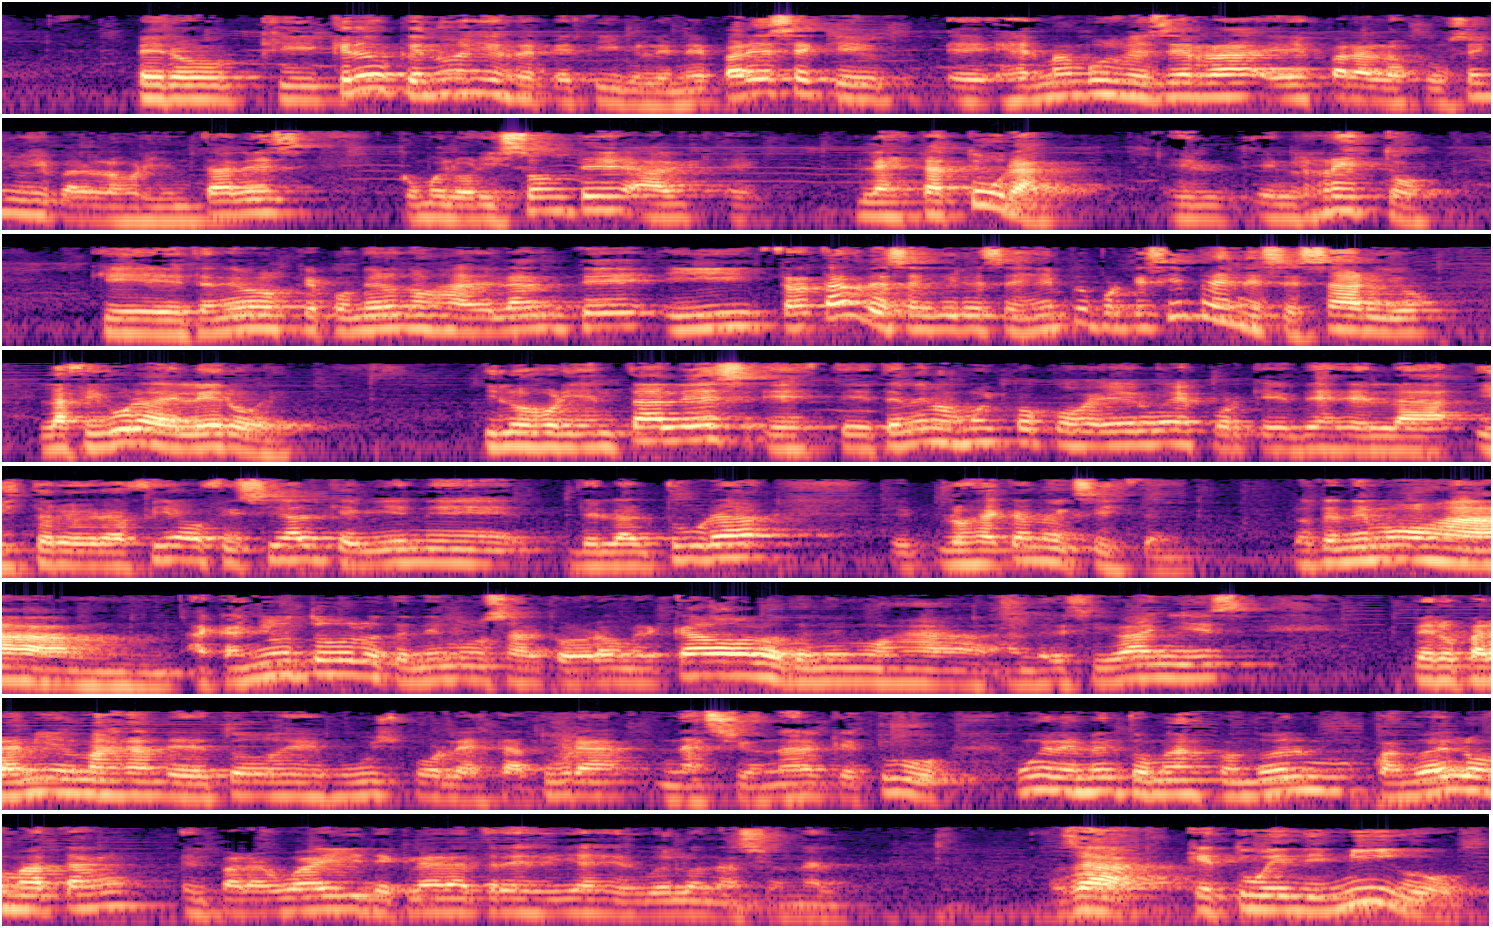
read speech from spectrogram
pero que creo que no es irrepetible. Me parece que eh, Germán Bush Becerra es para los cruceños y para los orientales como el horizonte, eh, la estatura, el, reto que tenemos que ponernos adelante y tratar de seguir ese ejemplo, porque siempre es necesario la figura del héroe. Y los orientales este, tenemos muy pocos héroes porque desde la historiografía oficial que viene de la altura, eh, los de acá no existen Lo tenemos a, a, Cañoto, lo tenemos al Colorado Mercado, lo tenemos a Andrés Ibáñez, pero para mí el más grande de todos es Bush por la estatura nacional que tuvo. Un elemento más, cuando él, cuando él lo matan, el Paraguay declara tres días de duelo nacional. O sea, que tu enemigo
